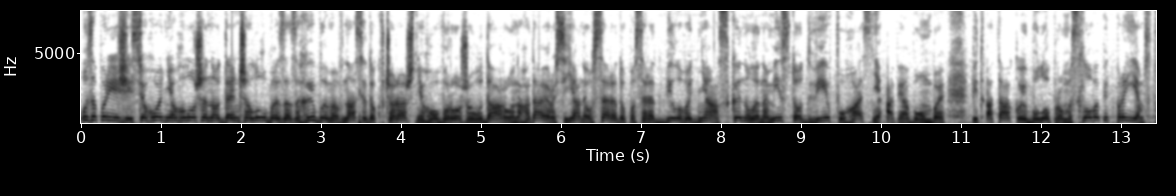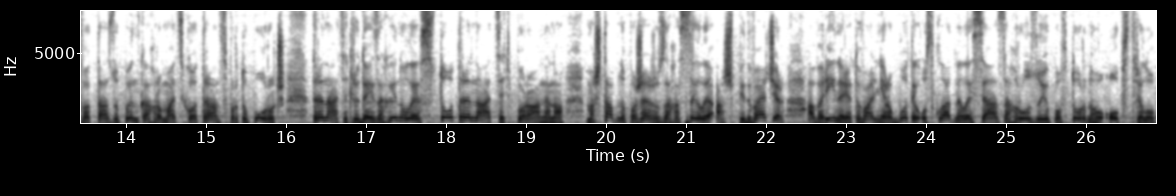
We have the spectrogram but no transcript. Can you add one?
У Запоріжжі сьогодні оголошено день жалоби за загиблими внаслідок вчорашнього ворожого удару. Нагадаю, росіяни у середу посеред білого дня скинули на місто дві фугасні авіабомби. Під атакою було промислове підприємство та зупинка громадського транспорту. Поруч 13 людей загинули, 113 поранено. Масштабну пожежу загасили аж під вечір. Аварійно-рятувальні роботи ускладнилися загрозою повторного обстрілу.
